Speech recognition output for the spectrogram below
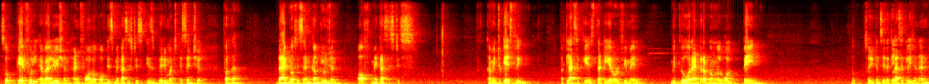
So careful evaluation and follow up of this megacystis is very much essential for the diagnosis and conclusion of megacystis coming to case 3 a classic case 30 year old female with lower anterior abdominal wall pain so you can see the classic lesion and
